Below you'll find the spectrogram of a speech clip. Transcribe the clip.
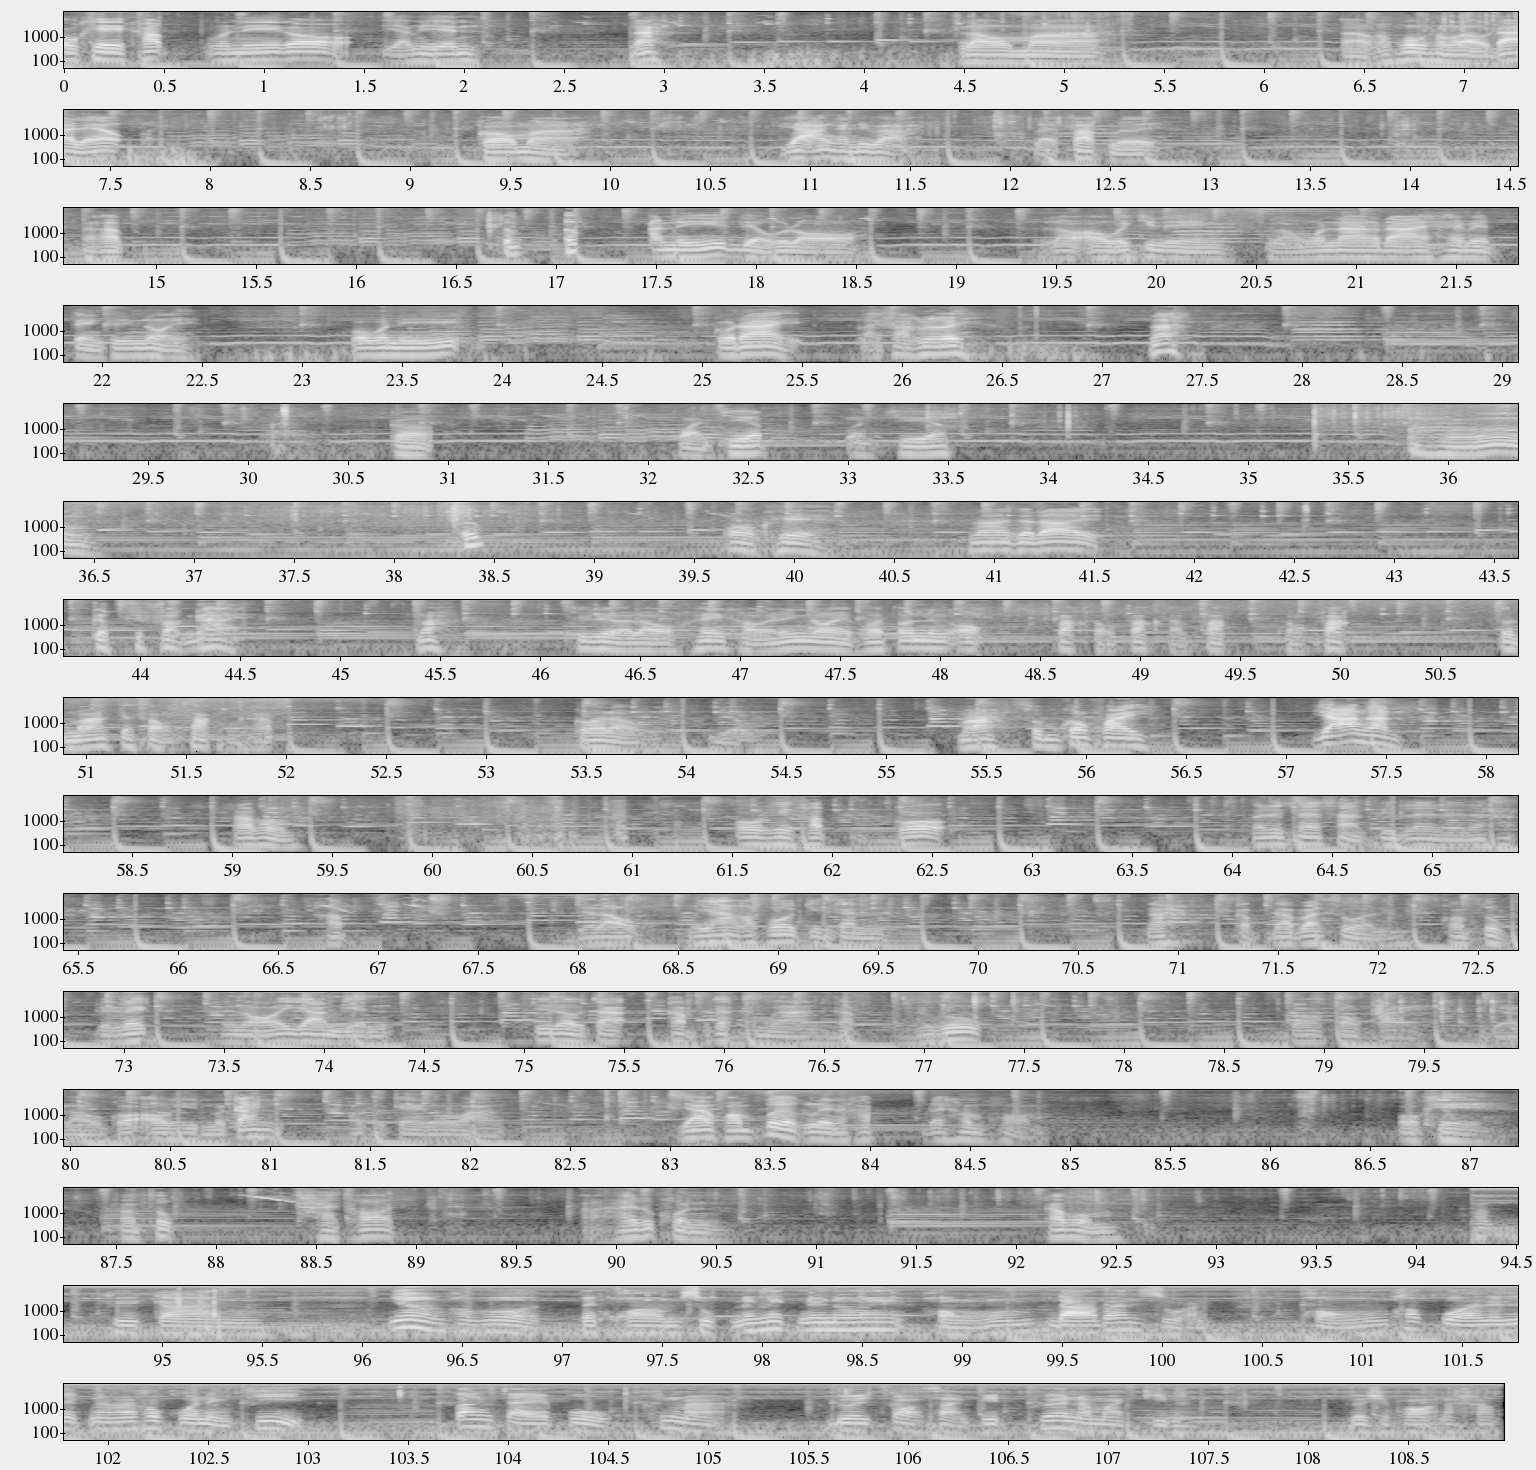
โอเคครับ วันนี้ก็ยามเย็นนะ เรามาข้าวโพดของเราได้แล้ว ก็มาย่างกันดีกว่า หลายฝักเลยนะครับอึ๊บอึ๊บอันนี้เดี๋ยวรอ เราเอาไว้กินเองลองวันหน้าก็ได้ให้เม็ดเต่งขึ้นนิดหน่อยเพราะวันนี้ก็ได้หลายฝักเลยนะ ก็หวานเจี๊ยบ หวานเจี๊ยบอื้อหืออึ๊บโอเค น่าจะได้เกือบสิบฝักได้นะที่เหลือเราให้เขานิดหน่อย เพราะต้นหนึ่งออกฝักสองฝักสามฝักสองฝัก ส่วนมากจะสองฝักนะครับ ก็เราเดี๋ยว มาสุมกองไฟย่างกัน ครับผม โอเคครับ ก็ไม่ได้ใช้สารพิษอะไรเลยนะฮะครับ เดี๋ยวเรามาย่างข้าวโพดกินกันนะ กับดาวบ้านสวนความสุขเล็กๆน้อยๆยามเย็น ที่เราจะกลับจากทำงานกับลูกๆก็กองไฟเดี๋ยวเราก็เอาหินมากั้น เอาตะแกรงมาวางย่างพร้อมเปลือกเลยนะครับ ได้หอมๆโอเค ความสุขถ่ายทอดอให้ทุกคน ครับผม ครับคือการย่างข้าวโพดเป็นความสุขเล็กๆ น้อยๆ ของดาบ้านสวนของครอบครัวเล็กๆน้อยๆครอบครัวหนึ่งที่ตั้งใจปลูกขึ้นมา โดยปลอดสารพิษเพื่อนำมากิน โดยเฉพาะนะครับ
